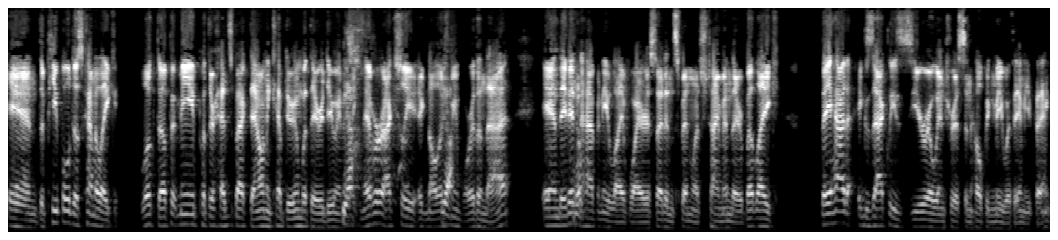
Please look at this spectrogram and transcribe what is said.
and the people just kind of like looked up at me, put their heads back down, and kept doing what they were doing. Yeah. Like never actually acknowledged Yeah. me more than that. And they didn't Yep. have any LiveWires, so I didn't spend much time in there. But like, they had exactly zero interest in helping me with anything.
